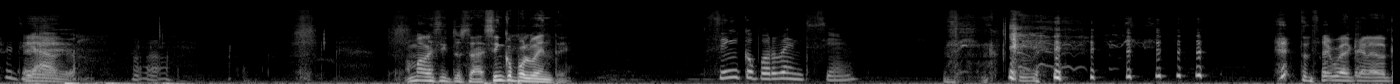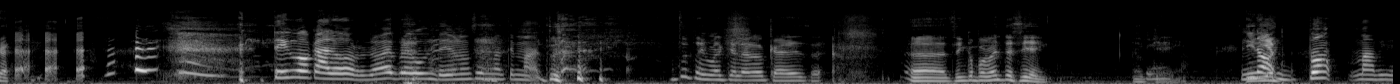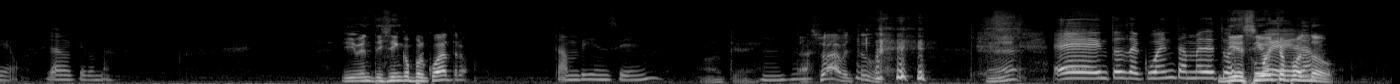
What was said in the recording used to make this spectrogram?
Diablo. Vamos a ver si tú sabes. 5 por 20. 5 por 20, 100. Tú estás igual que la loca. Tengo calor, no me pregunte, yo no sé matemáticas. Tú estás igual que la loca esa. 5 por 20, 100. Ok. Y No, diez- pon más video. Ya no quiero más. ¿Y 25 por 4? También 100. Ok. Ujú. Está suave tú. ¿Eh? Eh, entonces cuéntame de tu 18 por escuela. 2.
